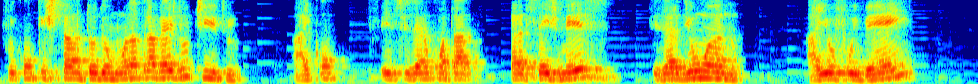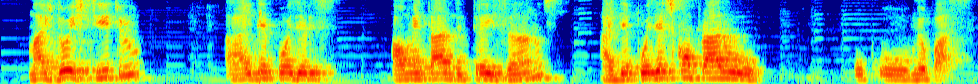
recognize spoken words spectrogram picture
Fui conquistando todo mundo através do título. Aí eles fizeram um contrato, era de seis meses, fizeram de um ano. Aí eu fui bem, mais dois títulos. Aí depois eles aumentaram de três anos. Aí depois eles compraram o, o, o meu passe.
